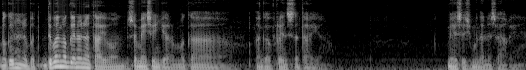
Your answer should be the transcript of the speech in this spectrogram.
magano na ba? Di ba magano na tayo sa messenger? Magka magka friends na tayo message mo na lang sa akin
